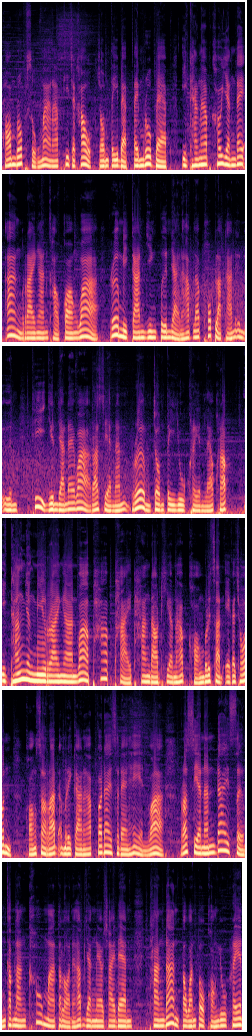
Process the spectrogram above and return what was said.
พร้อมรบสูงมากนะครับ ที่จะเข้าโจมตีแบบเต็มรูปแบบ อีกทั้งนะครับเขายังได้อ้างรายงานข่าวกองว่า เริ่มมีการยิงปืนใหญ่นะครับ และพบหลักฐานอื่น ๆ ที่ยืนยันได้ว่ารัสเซียนั้นเริ่มโจมตียูเครนแล้วครับ อีกทั้งยังมีรายงานว่าภาพถ่ายทางดาวเทียมนะครับ ของบริษัทเอกชนของสหรัฐอเมริกานะครับ ก็ได้แสดงให้เห็นว่า รัสเซียนั้นได้เสริมกำลังเข้ามาตลอดนะครับ ยังแนวชายแดนทางด้านตะวันตกของยูเครน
